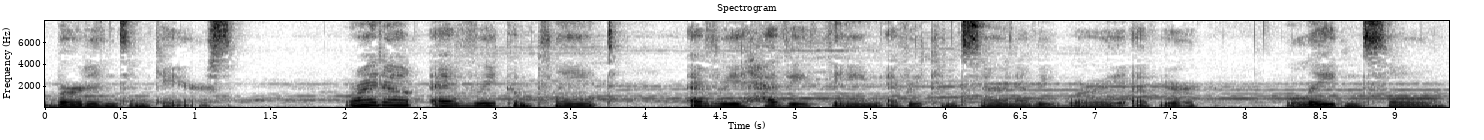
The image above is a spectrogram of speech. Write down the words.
burdens and cares. Write out every complaint, every heavy thing, every concern, every worry of your laden soul.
